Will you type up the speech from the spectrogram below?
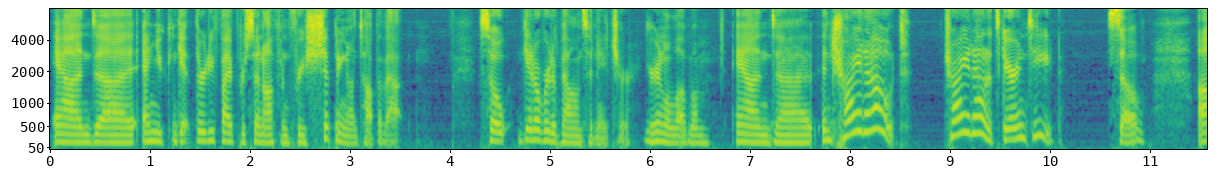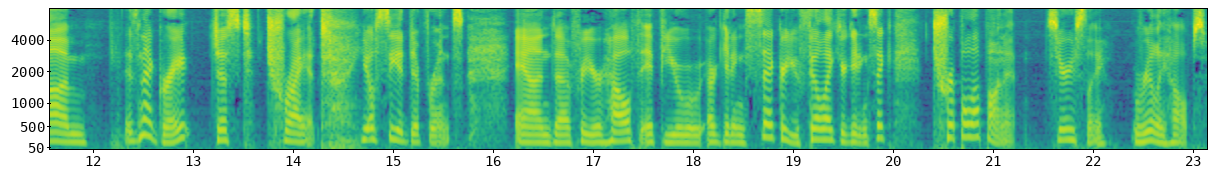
And uh, and you can get 35% off and free shipping on top of that. So get over to Balance of Nature. You're gonna love them, and uh, and try it out. Try it out. It's guaranteed. So, um, isn't that great? Just try it. You'll see a difference. And uh, for your health, if you are getting sick or you feel like you're getting sick, triple up on it. Seriously, really helps.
